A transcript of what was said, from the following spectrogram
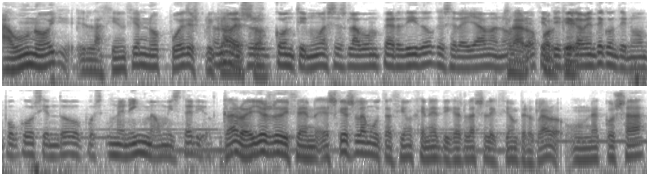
aún hoy la ciencia no puede explicar no, eso. continúa ese eslabón perdido que se le llama, ¿no? Claro, Científicamente continúa un poco siendo pues un enigma, un misterio. Claro, ellos lo dicen, es que es la mutación genética, es la selección, pero claro, una cosa...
